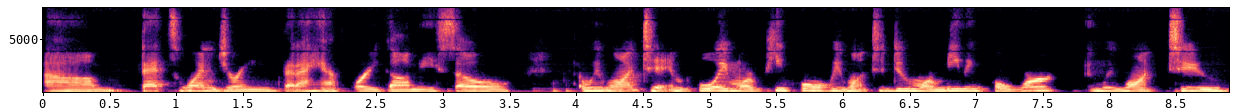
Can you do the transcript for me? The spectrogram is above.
Um, that's one dream that I have for Egami. So we want to employ more people, we want to do more meaningful work, and we want to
